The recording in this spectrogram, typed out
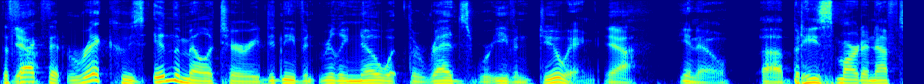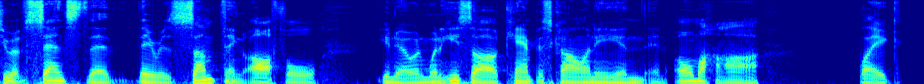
The Yeah. fact that Rick, who's in the military, didn't even really know what the Reds were even doing, yeah, you know, uh, but he's smart enough to have sensed that there was something awful, you know, and when he saw Campus Colony in, in Omaha, like,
